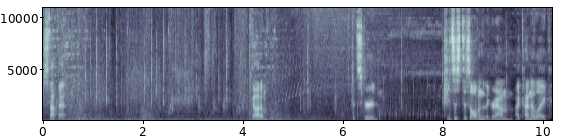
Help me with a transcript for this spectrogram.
Stop that. Got him. Get screwed. She's just dissolving to the ground. I kind of like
